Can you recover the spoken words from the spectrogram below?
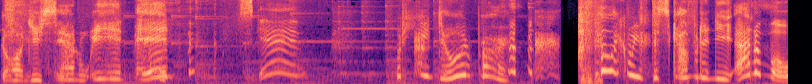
God, you sound weird, man. Scared. What are you doing, bro? I feel like we've discovered a new animal.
